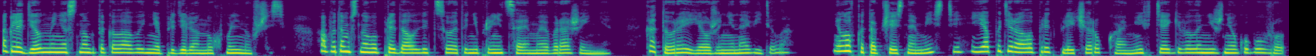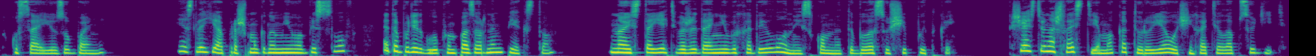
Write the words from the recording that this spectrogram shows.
оглядел меня с ног до головы, неопределенно ухмыльнувшись, а потом снова придал лицо это непроницаемое выражение, которое я уже ненавидела. Неловко топчась на месте, я потирала предплечье руками и втягивала нижнюю губу в рот, кусая ее зубами. Если я прошмыгну мимо без слов, это будет глупым позорным бегством. Но и стоять в ожидании выхода Илоны из комнаты было сущей пыткой. К счастью, нашлась тема, которую я очень хотела обсудить.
